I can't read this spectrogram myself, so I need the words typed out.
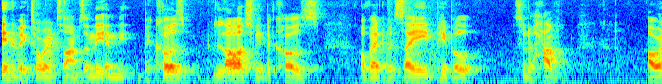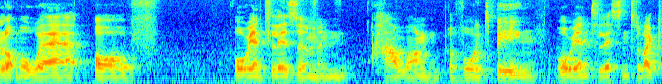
in the Victorian times, and the, and the because largely because of Edward Said, people sort of have are a lot more aware of Orientalism and how one avoids being Orientalist and to like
